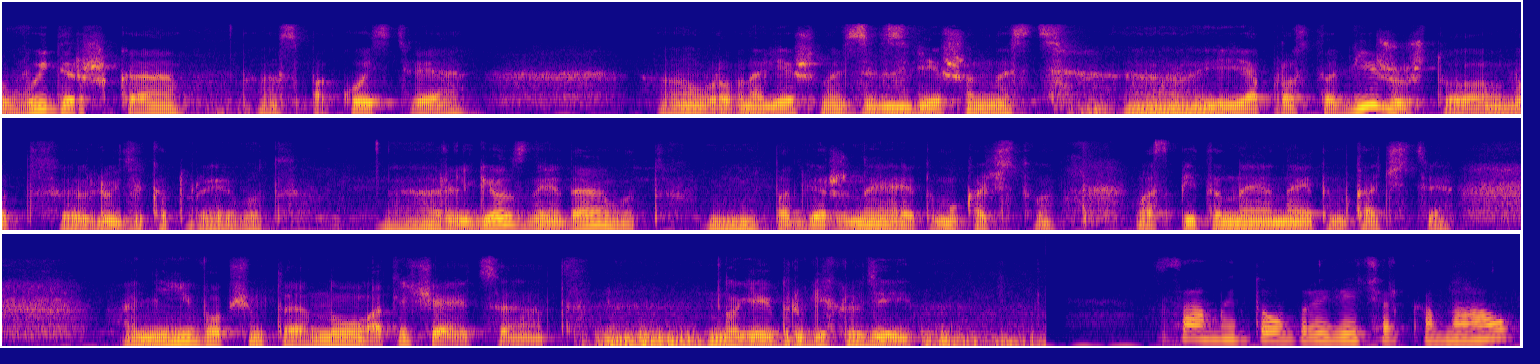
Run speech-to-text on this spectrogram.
Выдержка, спокойствие, уравновешенность, взвешенность. И я просто вижу, что вот люди, которые вот религиозные, да, вот подверженные этому качеству, воспитанные на этом качестве, они, в общем-то, ну, отличаются от многих других людей. Самый добрый вечер, канал.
